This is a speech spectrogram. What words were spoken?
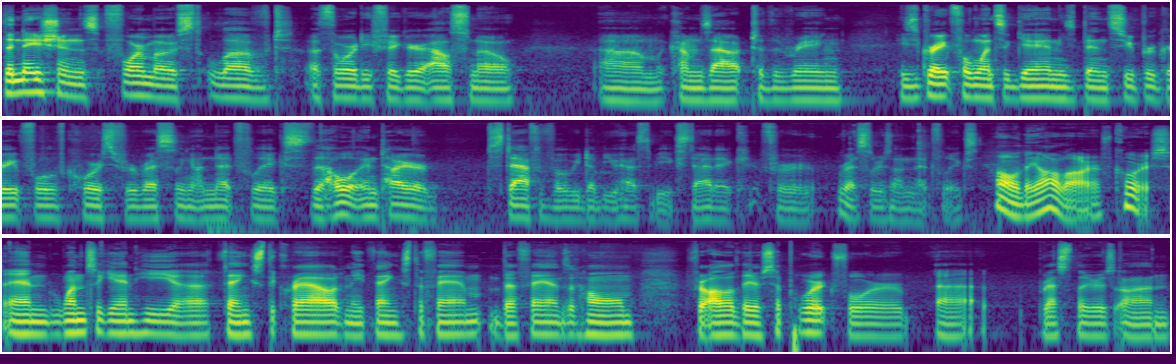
the nation's foremost loved authority figure, Al Snow, um, comes out to the ring. He's grateful once again. He's been super grateful, of course, for wrestling on Netflix. The whole entire staff of OVW has to be ecstatic for wrestlers on Netflix. Oh, they all are, of course. And once again, he uh, thanks the crowd and he thanks the fam, the fans at home, for all of their support for uh, wrestlers on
